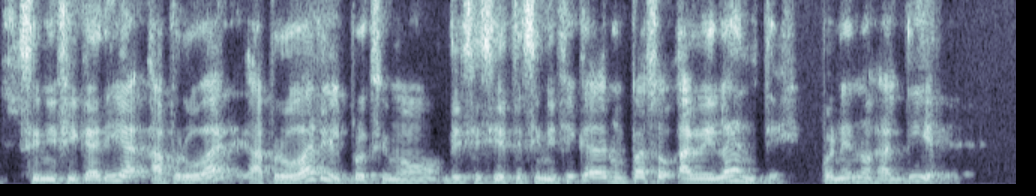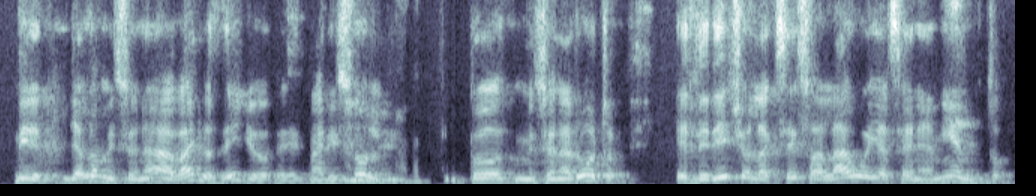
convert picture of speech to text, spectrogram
Significaría aprobar, aprobar el próximo 17, significa dar un paso adelante, ponernos al día. Mire, ya lo mencionaba varios de ellos, eh, Marisol, puedo mencionar otros. El derecho al acceso al agua y al saneamiento,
